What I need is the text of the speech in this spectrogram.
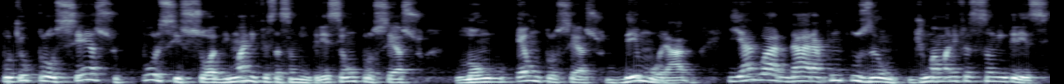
Porque o processo por si só de manifestação de interesse é um processo longo, é um processo demorado e aguardar a conclusão de uma manifestação de interesse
